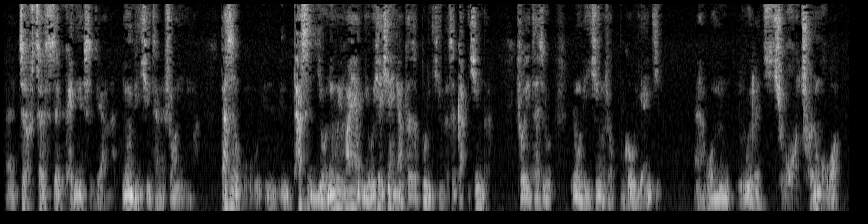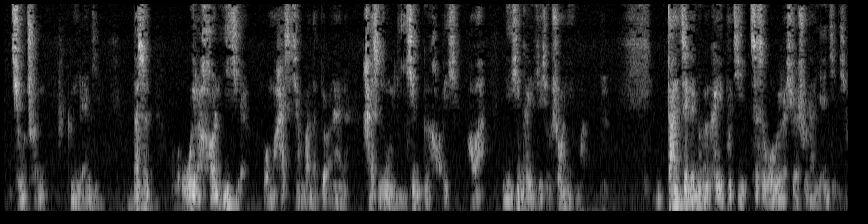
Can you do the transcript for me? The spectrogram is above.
嗯，这这这肯定是这样的，因为理性才能双赢嘛。但是，他是有你会发现有一些现象，他是不理性的，是感性的，所以他就用理性的时候不够严谨。哎，我们为了求存活、求存更严谨，但是为了好理解，我们还是想把它表现的，还是用理性更好一些，好吧？理性可以追求双赢嘛。嗯，当然这个你们可以不记，这是我为了学术上严谨性。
